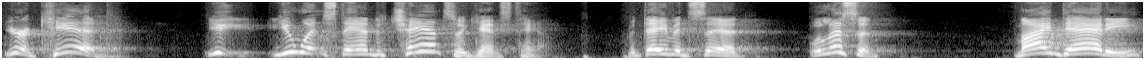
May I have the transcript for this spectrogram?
you're a kid. You, you wouldn't stand a chance against him. But David said, Well, listen, my daddy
